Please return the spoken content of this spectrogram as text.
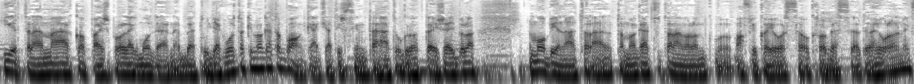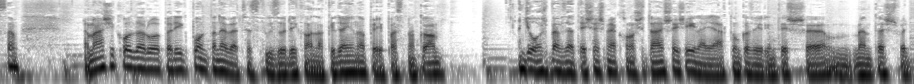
hirtelen már kapásból a legmodernebbet tudják. Volt, aki magát a bankkártyát is szinte átugrotta, és egyből a mobilnál találta magát, talán valami afrikai országokról beszélt, ha jól emlékszem. A másik oldalról pedig pont a nevethez fűződik annak idején a PayPass-nak a gyors bevezetéses meghonosítása, és élen jártunk az érintésmentes, vagy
